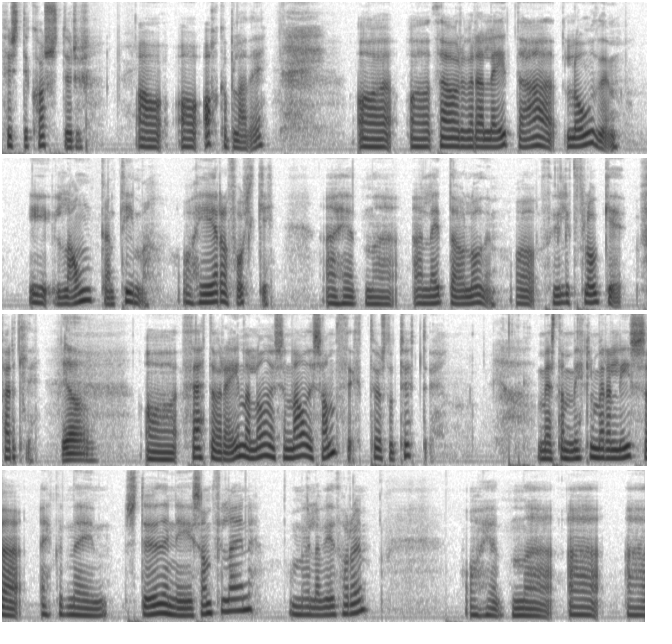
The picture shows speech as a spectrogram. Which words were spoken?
fyrsti kostur á, á okkablaði og, og það voru verið að leita að lóðum í langan tíma og hera fólki að, hérna, að leita á lóðum og því lít flóki ferli. Já. og þetta var eina lóðum sem náði samþygt 2020 mér finnst það miklu meira að lýsa einhvern veginn stöðinni í samfélaginu og mögulega viðhorfum. Og hérna að, að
